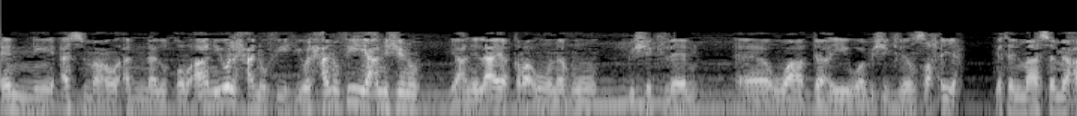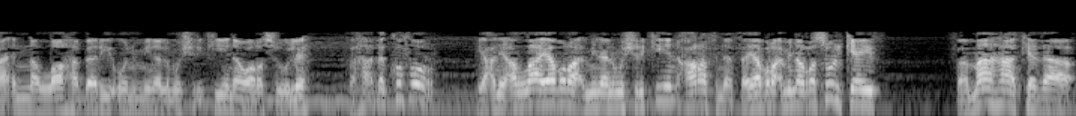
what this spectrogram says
إني أسمع أن القرآن يلحن فيه. يلحن فيه يعني شنو؟ يعني لا يقرؤونه بشكل آه، واقعي وبشكل صحيح. مثل ما سمع أن الله بريء من المشركين ورسوله فهذا كفر. يعني الله يبرأ من المشركين عرفنا. فيبرأ من الرسول كيف؟ فما هكذا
